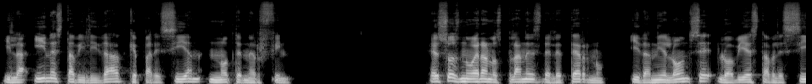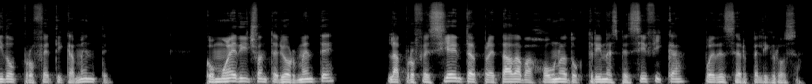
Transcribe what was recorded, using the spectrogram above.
y la inestabilidad que parecían no tener fin. Esos no eran los planes del Eterno, y Daniel 11 lo había establecido proféticamente. Como he dicho anteriormente, la profecía interpretada bajo una doctrina específica puede ser peligrosa.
